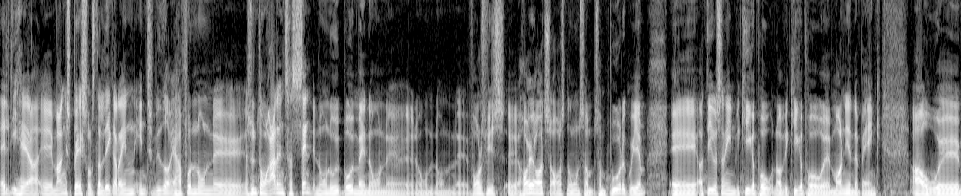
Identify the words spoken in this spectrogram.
alle de her øh, mange specials, der ligger derinde indtil videre. Jeg har fundet nogle, øh, jeg synes, nogle ret interessante nogle ud, både med nogle, øh, nogle, nogle øh, forholdsvis øh, høje odds, og også nogle, som, som burde gå hjem. Øh, og det er jo sådan en, vi kigger på, når vi kigger på øh, Money in the Bank. Og, øh,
